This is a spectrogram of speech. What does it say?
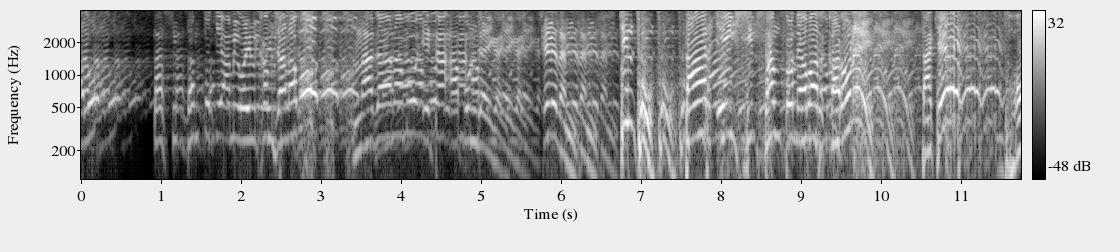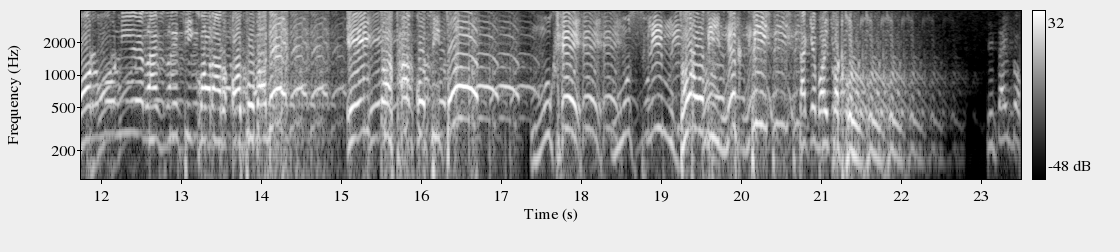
ভালো তার সিদ্ধান্তকে আমি ওয়েলকাম জানাব। না জানাব, এটা আপন জায়গায়। ছেড়ে দেন। কিন্তু তার এই সিদ্ধান্ত নেওয়ার কারণে তাকে ধর্ম নিয়ে রাজনীতি করার অপবাদে এই তথাকথিত মুখে মুসলিম দরদি নেত্রী তাকে বয়কট করল। তাই তো?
